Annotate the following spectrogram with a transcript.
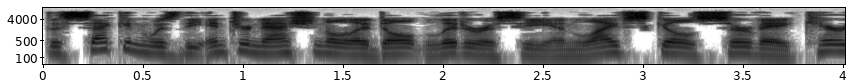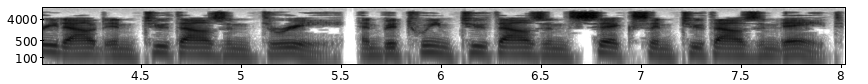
The second was the International Adult Literacy and Life Skills Survey carried out in 2003, and between 2006 and 2008.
